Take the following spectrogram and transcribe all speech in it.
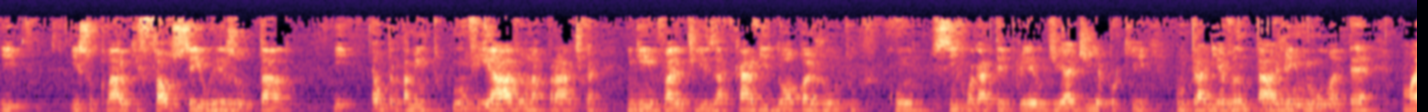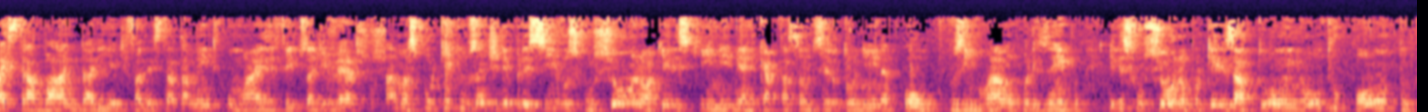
e isso, claro, que falseia o resultado e é um tratamento inviável na prática. Ninguém vai utilizar carbidopa junto com 5-HTP no dia a dia, porque não traria vantagem nenhuma, até mais trabalho daria de fazer esse tratamento com mais efeitos adversos. Ah, mas por que, que os antidepressivos funcionam, aqueles que inibem a recaptação de serotonina, ou os IMAL, por exemplo? Eles funcionam porque eles atuam em outro ponto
